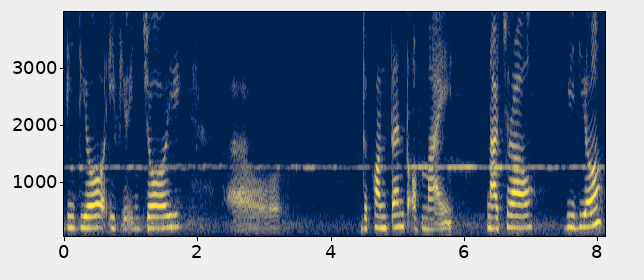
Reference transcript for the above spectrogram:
video if you enjoy uh, the content of my natural video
